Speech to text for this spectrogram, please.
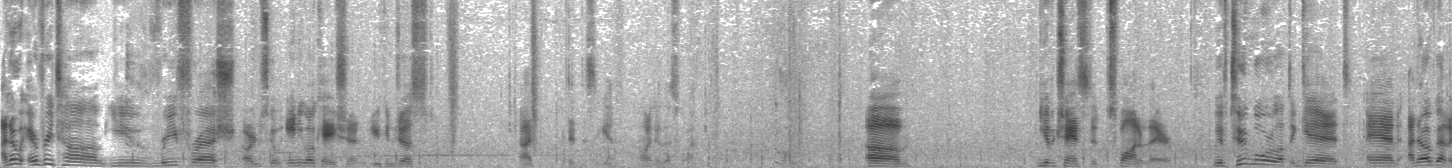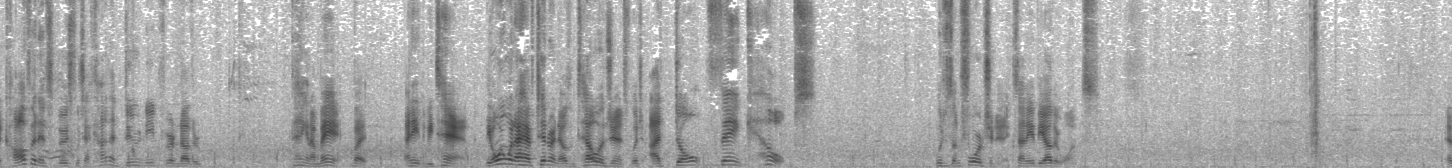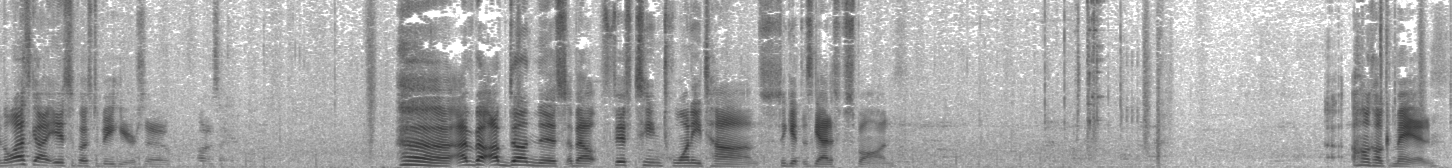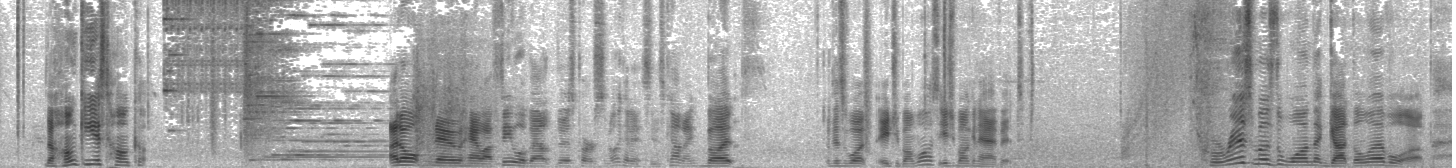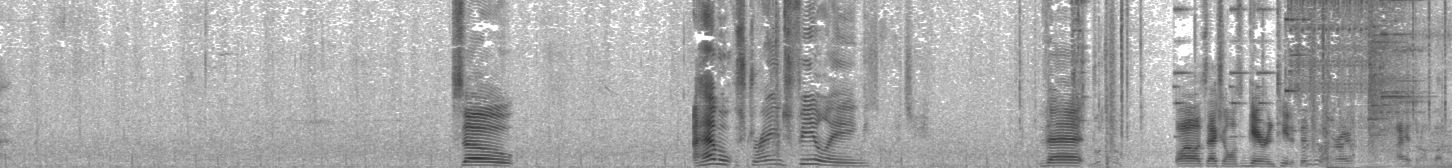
I know every time you refresh or just go any location, you can just. I did this again. I want to go this way. Um, you have a chance to spawn them there. We have two more left to get, and I know I've got a confidence boost, which I kind of do need for another. Dang it, I may, but I need to be 10. The only one I have 10 right now is intelligence, which I don't think helps which is unfortunate, because I need the other ones. And the last guy is supposed to be here, so... Hold on a second. I've about I've done this about 15, 20 times to get this guy to spawn. Uh, Honk-Honk man. The hunkiest Honk-Honk... I don't know how I feel about this personally. I didn't see this coming, but if this is what Ichiban wants, Ichiban can have it. Charisma's the one that got the level up. So, I have a strange feeling that well, it's actually almost guaranteed at this point, right? I hit the wrong button.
